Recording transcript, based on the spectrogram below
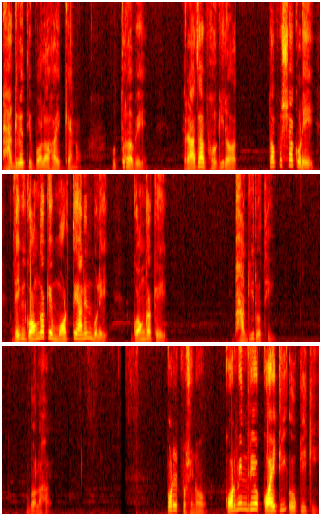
ভাগীরথী বলা হয় কেন? উত্তর হবে, রাজা ভগীরথ তপস্যা করে দেবী গঙ্গাকে মর্তে আনেন বলে গঙ্গাকে ভাগীরথী বলা হয়। পরের প্রশ্ন, কর্মেন্দ্রীয় কয়টি ও কি কি?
